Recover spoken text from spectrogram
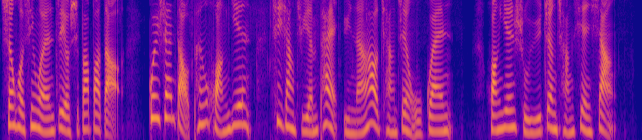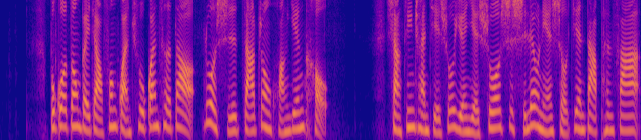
生活新闻自由时报报道，龟山岛喷黄烟，气象局研判与南澳强震无关，黄烟属于正常现象。不过东北角风管处观测到落石砸中黄烟口，赏金船解说员也说是十六年首见大喷发，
